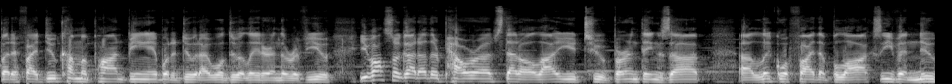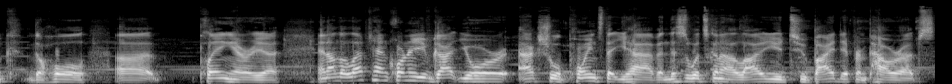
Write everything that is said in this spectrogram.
But if I do come upon being able to do it, I will do it later in the review. You've also got other power-ups that'll allow you to burn things up, uh, liquefy the blocks, even nuke the whole uh, playing area. And on the left hand corner you've got your actual points that you have and this is what's going to allow you to buy different power-ups.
